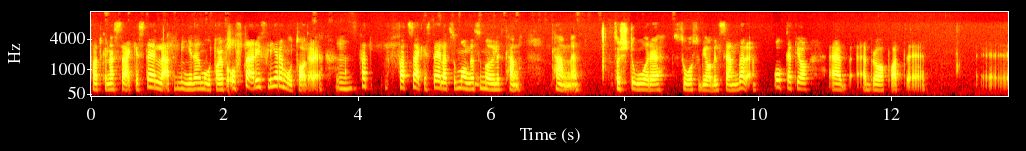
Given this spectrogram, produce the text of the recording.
för att kunna säkerställa att mina mottagare, för ofta är det flera mottagare, mm. för, att, för att säkerställa att så många som möjligt kan, kan eh, förstå det så som jag vill sända det. Och att jag är, är bra på att eh, eh,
